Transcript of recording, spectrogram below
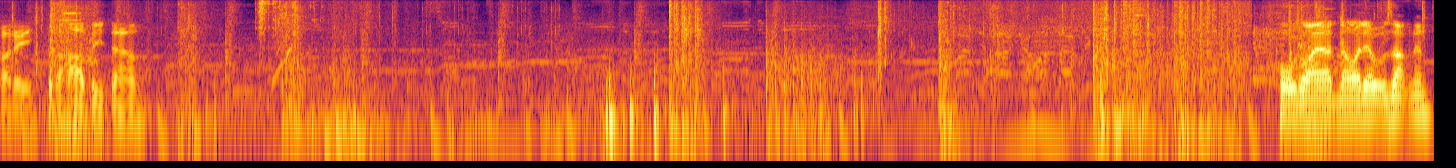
Buddy, put the heartbeat down. Poor guy had no idea what was happening.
